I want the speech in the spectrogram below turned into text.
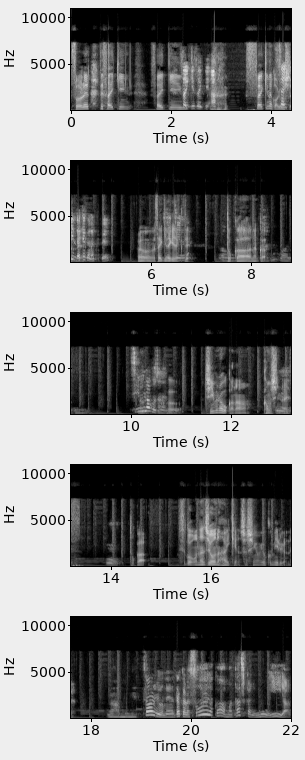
それって最近、最近、最近最近。あ、最近なんかありましたよね。最近だけじゃなくて？うん、最近だけじゃなくて。うんとか、なんか、チームラボじゃないの？こチームラボかな？かもしれないです。とか、すごい同じような背景の写真をよく見るよね。いや、もうめっちゃあるよね。だからそういうのが、まあ確かにもういいや。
